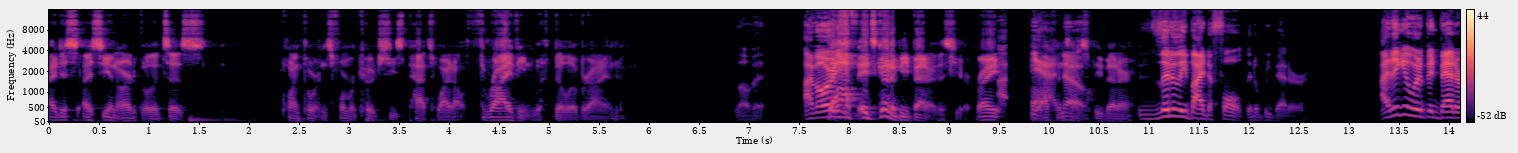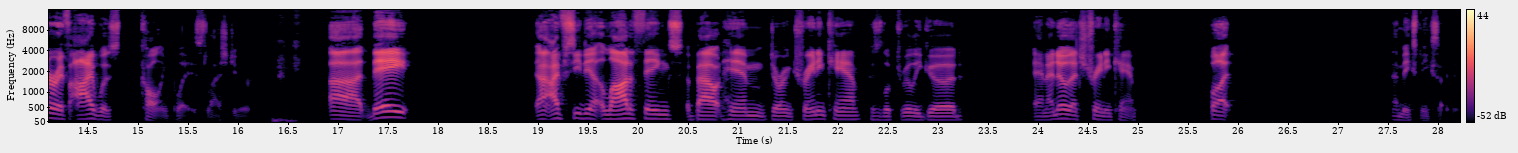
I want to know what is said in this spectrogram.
I just I see an article that says Quan Thornton's former coach sees Pat's wideout thriving with Bill O'Brien. Love it. I've already. Off, it's going to be better this year, right? Yeah, no. Has to be better. Literally by default, it'll be better. I think it would have been better if I was calling plays last year. Uh, they I've seen a lot of things about him during training camp. Has looked really good, and I know that's training camp, but that makes me excited.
